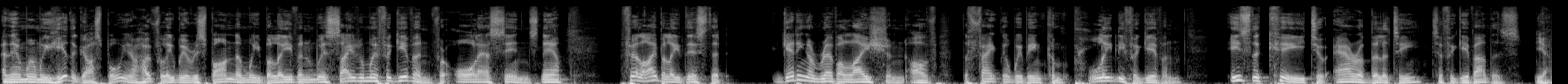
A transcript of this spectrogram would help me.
And then when we hear the gospel, you know, hopefully we respond and we believe and we're saved and we're forgiven for all our sins. Now, Phil, I believe this that getting a revelation of the fact that we've been completely forgiven is the key to our ability to forgive others. Yeah.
